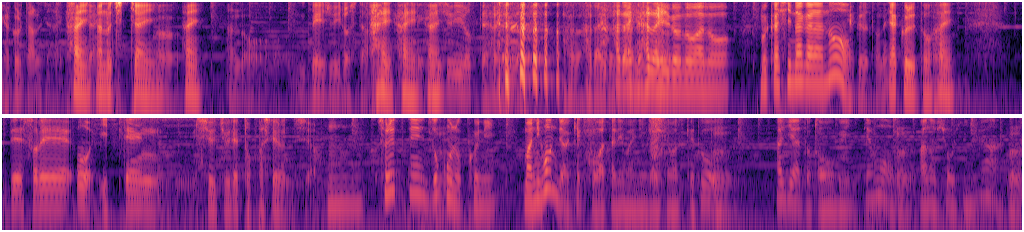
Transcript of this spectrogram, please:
ヤクルトあるじゃない？ですはい。ちっちゃあのちっちゃい、うん。はい。あのベージュ色した、はいはい。ベはいージュ色ってあれだけどあの肌色した、肌ね、肌色のあの昔ながらうんのヤクルトね。ヤクルト、うん。はいでそれを一点集中で突破してるんですよ、うん。それってどこの国、まあ日本では結構当たり前に売られてますけど、うん。アジアとか欧米行っても、うん。あの商品がうん。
